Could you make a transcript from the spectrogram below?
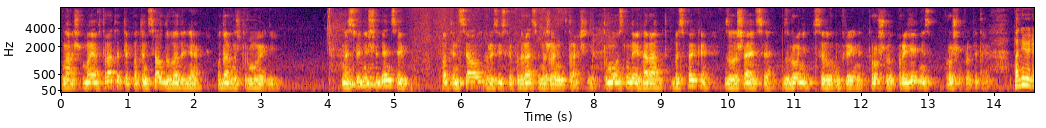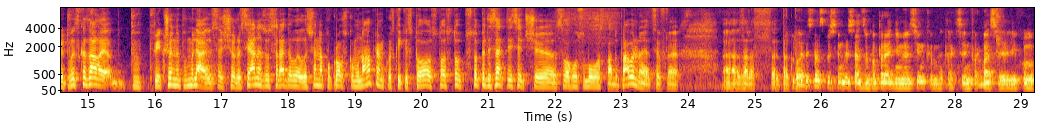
наш має втратити потенціал доведення ударно-штурмових дій. На сьогоднішній день цей потенціал Російської Федерації, на жаль, не втрачений. Тому основний гарант безпеки залишається Збройні Сили України. Прошу про єдність, прошу про підтримку. Пане Юрію, ви сказали, якщо не помиляюся, що росіяни зосередили лише на Покровському напрямку, скільки 100, 100, 100 150 тисяч е, свого особового складу. Правильно я цифри зараз трактує? трактую? 50-170 за попередніми оцінками. Так, це інформація, яку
